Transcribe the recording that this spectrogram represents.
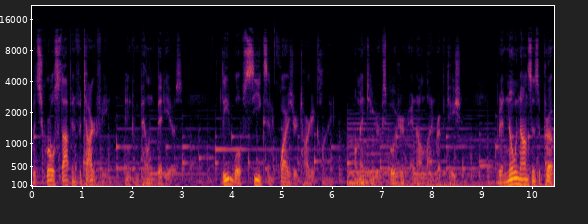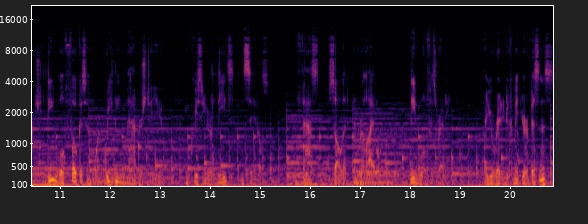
with scroll stopping photography and compelling videos. Lead Wolf seeks and acquires your target client, augmenting your exposure and online reputation. With a no nonsense approach, Lead Wolf focuses on what really matters to you, increasing your leads and sales. Fast, solid, and reliable. Lead Wolf is ready. Are you ready to commit your business?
